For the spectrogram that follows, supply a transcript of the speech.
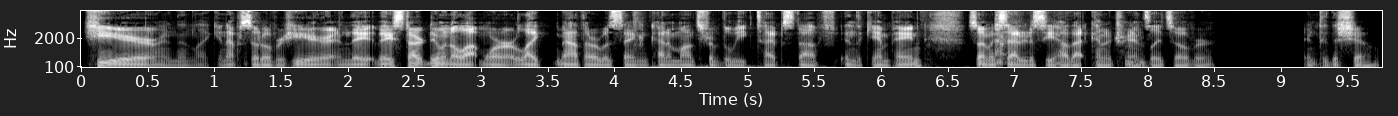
here, and then like an episode over here, and they they start doing a lot more like Mathar was saying, kind of monster of the week type stuff in the campaign. So I'm excited to see how that kind of translates over into the show.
